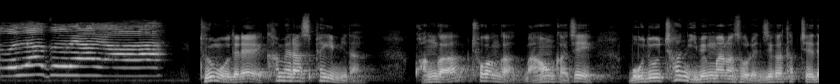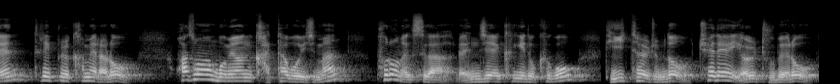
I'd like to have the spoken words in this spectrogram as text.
눌러주세요. 두 모델의 카메라 스펙입니다. 광각, 초광각, 망원까지 모두 1200만화소 렌즈가 탑재된 트리플 카메라로 화소만 보면 같아 보이지만 프로맥스가 렌즈의 크기도 크고 디지털 줌도 최대 12배로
